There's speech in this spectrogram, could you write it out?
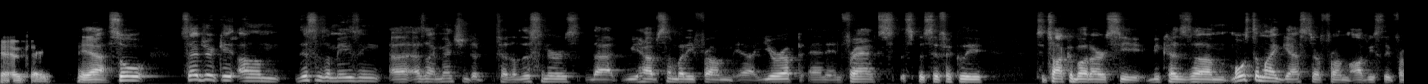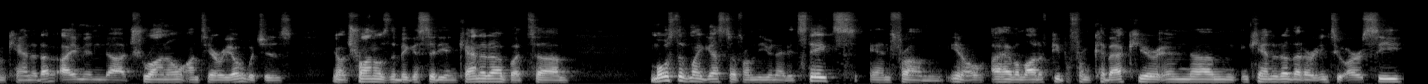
okay. Yeah. So Cedric, um, this is amazing. Uh, as I mentioned to, to, the listeners, that we have somebody from uh, Europe and in France specifically to talk about RC because um, most of my guests are from obviously from Canada. I'm in uh, Toronto, Ontario, which is you know, Toronto is the biggest city in Canada, but um, most of my guests are from the United States and from, you know, I have a lot of people from Quebec here in um, in Canada that are into RC,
